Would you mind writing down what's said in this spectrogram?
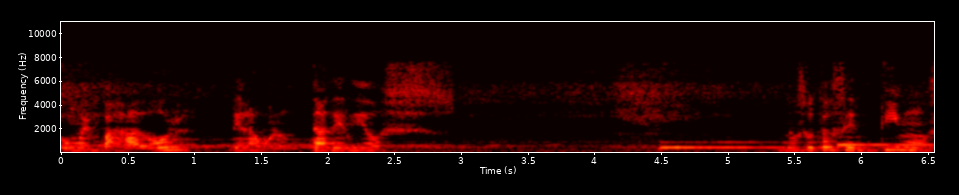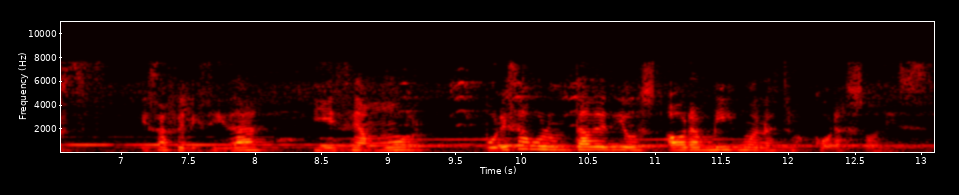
como embajador de la voluntad de Dios. Nosotros sentimos esa felicidad y ese amor por esa voluntad de Dios ahora mismo en nuestros corazones.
